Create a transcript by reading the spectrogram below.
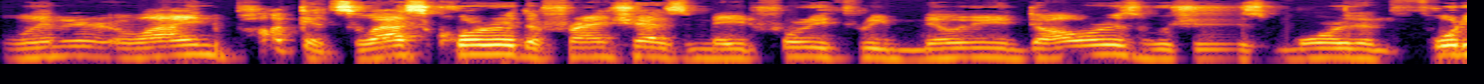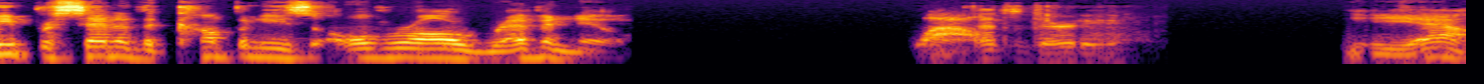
winner lined pockets. Last quarter, the franchise made $43 million, which is more than 40% of the company's overall revenue. Wow. That's dirty. Yeah,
